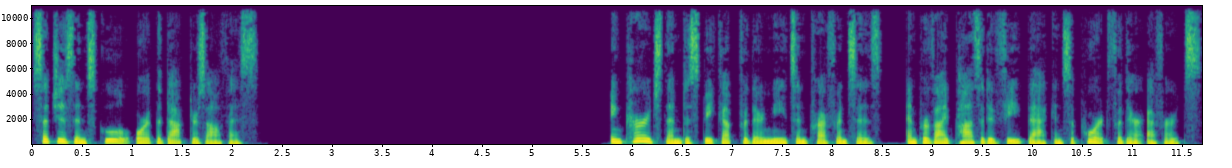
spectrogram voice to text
such as in school or at the doctor's office. Encourage them to speak up for their needs and preferences, and provide positive feedback and support for their efforts.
